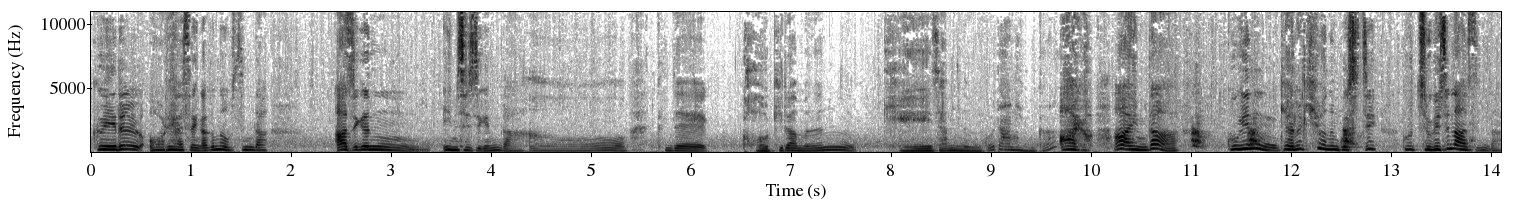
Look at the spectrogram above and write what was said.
그 일을 오래 할 생각은 없습니다. 아직은 임시직입니다. 어, 근데 거기라면은 개 잡는 곳 아닌가? 아이고, 아닙니다. 거긴 개를 키우는 곳이지, 그 죽이진 않습니다.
